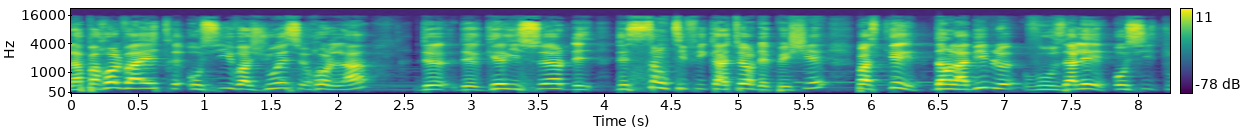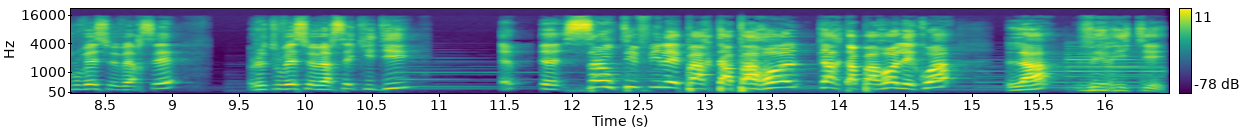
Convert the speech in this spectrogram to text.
La parole va être aussi, va jouer ce rôle-là de, guérisseur, de, sanctificateur des péchés, parce que dans la Bible, vous allez aussi trouver ce verset, retrouver ce verset qui dit, euh, sanctifie-les par ta parole, car ta parole est quoi? La vérité.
